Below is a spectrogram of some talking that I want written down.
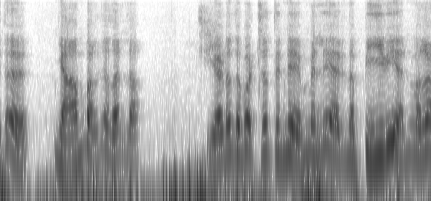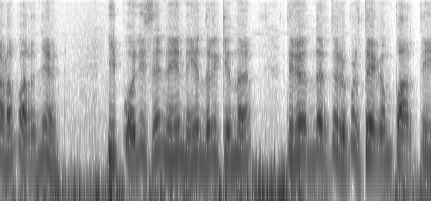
ഇത് ഞാൻ പറഞ്ഞതല്ല. ഇടതുപക്ഷത്തിന്റെ എം എൽ എ ആയിരുന്ന പി വി അൻവറാണ് പറഞ്ഞ് ഈ പോലീസിനെ നിയന്ത്രിക്കുന്ന തിരുവനന്തപുരത്ത് ഒരു പ്രത്യേകം പാർട്ടി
